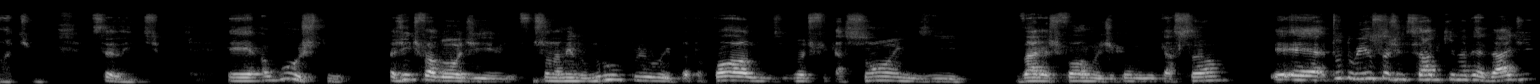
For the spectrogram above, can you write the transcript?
Ótimo, excelente. É, Augusto, a gente falou de funcionamento do núcleo e protocolos, e notificações e várias formas de comunicação. É, tudo isso a gente sabe que, na verdade,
